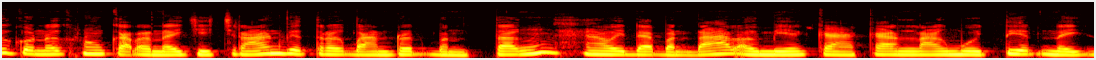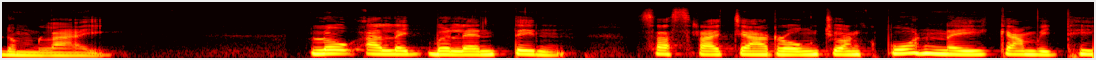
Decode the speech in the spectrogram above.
ឬក៏នៅក្នុងករណីជាច្រើនវាត្រូវបានរឹតបន្តឹងហើយដែលបណ្ដាលឲ្យមានការកើនឡើងមួយទៀតនៃតម្លៃលោក Alex Berlentin សាស្ត្រាចារ្យរងជាន់ខ្ពស់នៃកម្មវិធី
